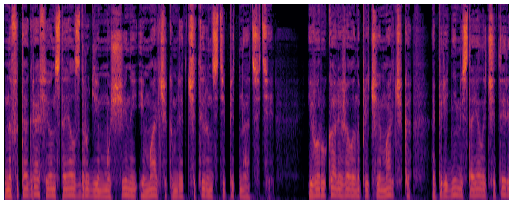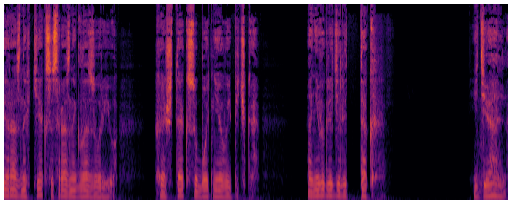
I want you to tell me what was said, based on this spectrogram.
На фотографии он стоял с другим мужчиной и мальчиком лет четырнадцати-пятнадцати. Его рука лежала на плече мальчика, а перед ними стояло четыре разных кекса с разной глазурью — Хэштег «Субботняя выпечка». Они выглядели так идеально.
